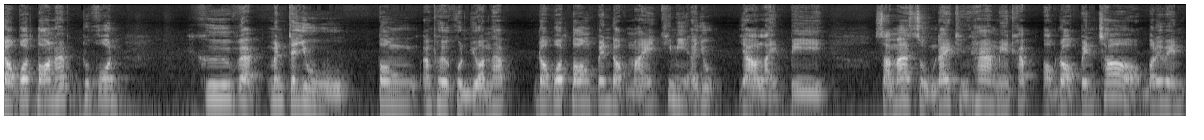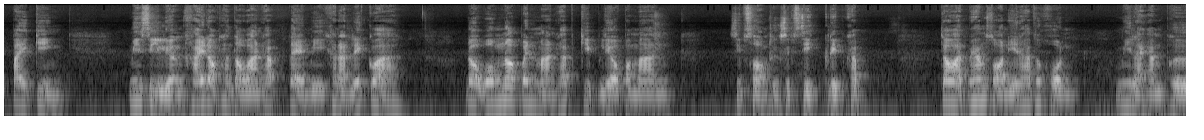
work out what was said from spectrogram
ดอกบัวตองนะครับ ทุกคนคือแบบมันจะอยู่ตรงอำเภอขุนยวมครับ ดอกบัวตองเป็นดอกไม้ที่มีอายุยาวหลายปี สามารถสูงได้ถึง 5 เมตรครับ ออกดอกเป็นช่อบริเวณปลายกิ่ง มีสีเหลืองคล้ายดอกทานตะวันครับ แต่มีขนาดเล็กกว่า ดอกวงนอกเป็นหมานครับกลีบเรียวประมาณ 12-14 กลีบครับ จังหวัดแม่ฮ่องสอนนี้นะครับ ทุกคนมีหลายอำเภอ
